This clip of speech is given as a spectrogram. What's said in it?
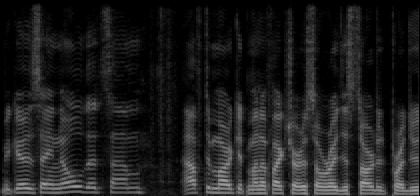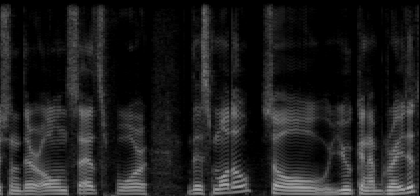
because I know that some aftermarket manufacturers already started producing their own sets for this model, so you can upgrade it.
